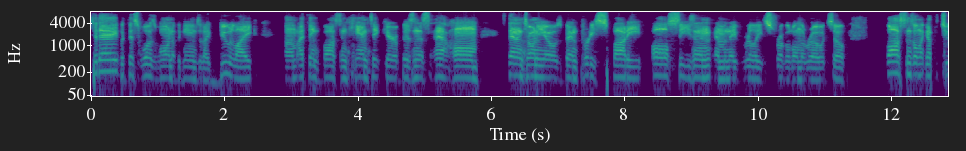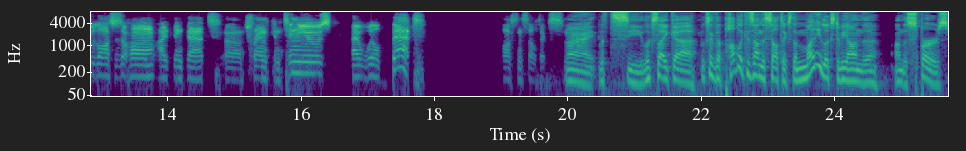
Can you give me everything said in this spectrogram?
today, but this was one of the games that I do like. Um, I think Boston can take care of business at home. San Antonio's been pretty spotty all season, and they've really struggled on the road. So Boston's only got the two losses at home. I think that uh, trend continues. I will bet Boston Celtics. All right, let's see. Looks like uh looks like the public is on the Celtics. The money looks to be on the on the Spurs.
